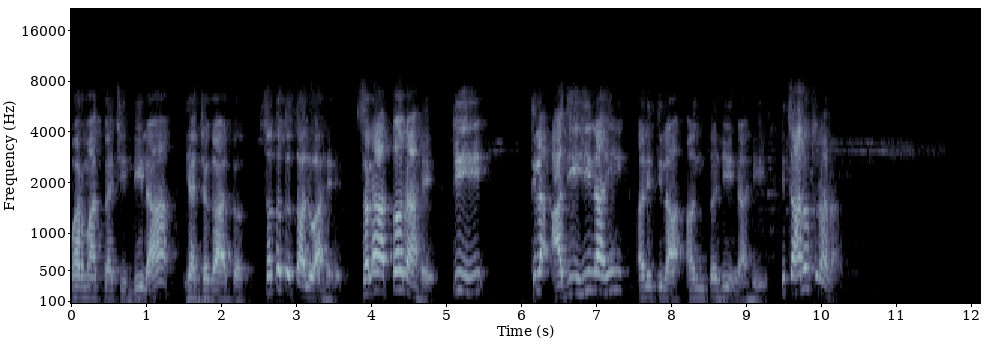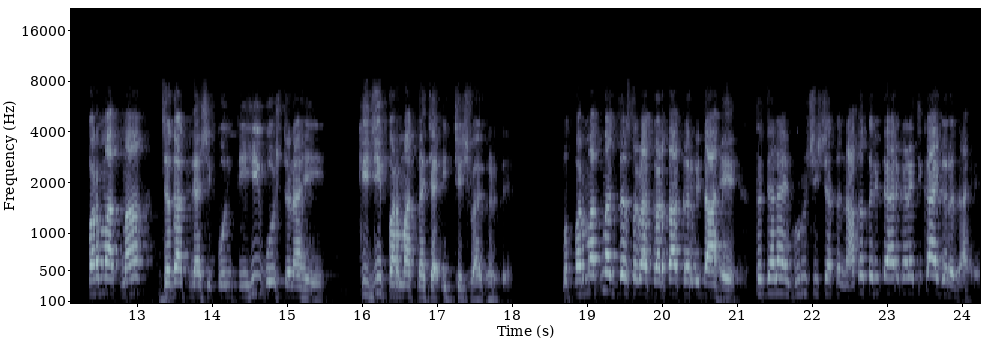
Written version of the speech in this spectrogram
परमात्म्याची लीला या जगात सतत चालू आहे. सनातन आहे. ती तिला आधीही नाही आणि तिला अंतही नाही. ती चालूच राहणार. परमात्मा जगातली अशी कोणतीही गोष्ट नाही की जी परमात्म्याच्या इच्छेशिवाय घडते. मग परमात्मा जर सगळा करता कर्मिता आहे तर त्याला गुरु शिष्याचं नातं तरी तयार करायची काय गरज आहे?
